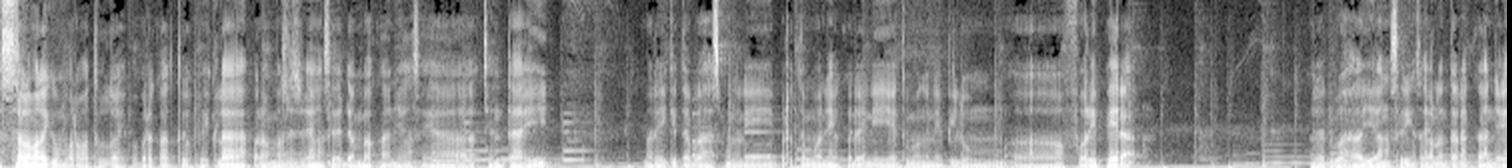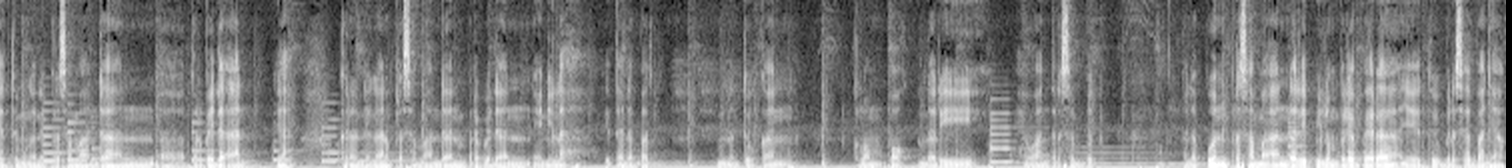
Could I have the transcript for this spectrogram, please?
Assalamualaikum warahmatullahi wabarakatuh. Baiklah para mahasiswa yang saya dambakan Yang saya cintai Mari kita bahas mengenai pertemuan yang kedua ini Yaitu mengenai film uh, Foripera Ada dua hal yang sering saya lontarkan Yaitu mengenai persamaan dan uh, perbedaan ya. Karena dengan persamaan dan perbedaan inilah Kita dapat menentukan kelompok dari hewan tersebut Adapun persamaan dari film peripera yaitu bersel banyak,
